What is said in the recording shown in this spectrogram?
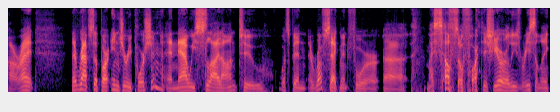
All right. That wraps up our injury portion. And now we slide on to what's been a rough segment for uh, myself so far this year, or at least recently.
